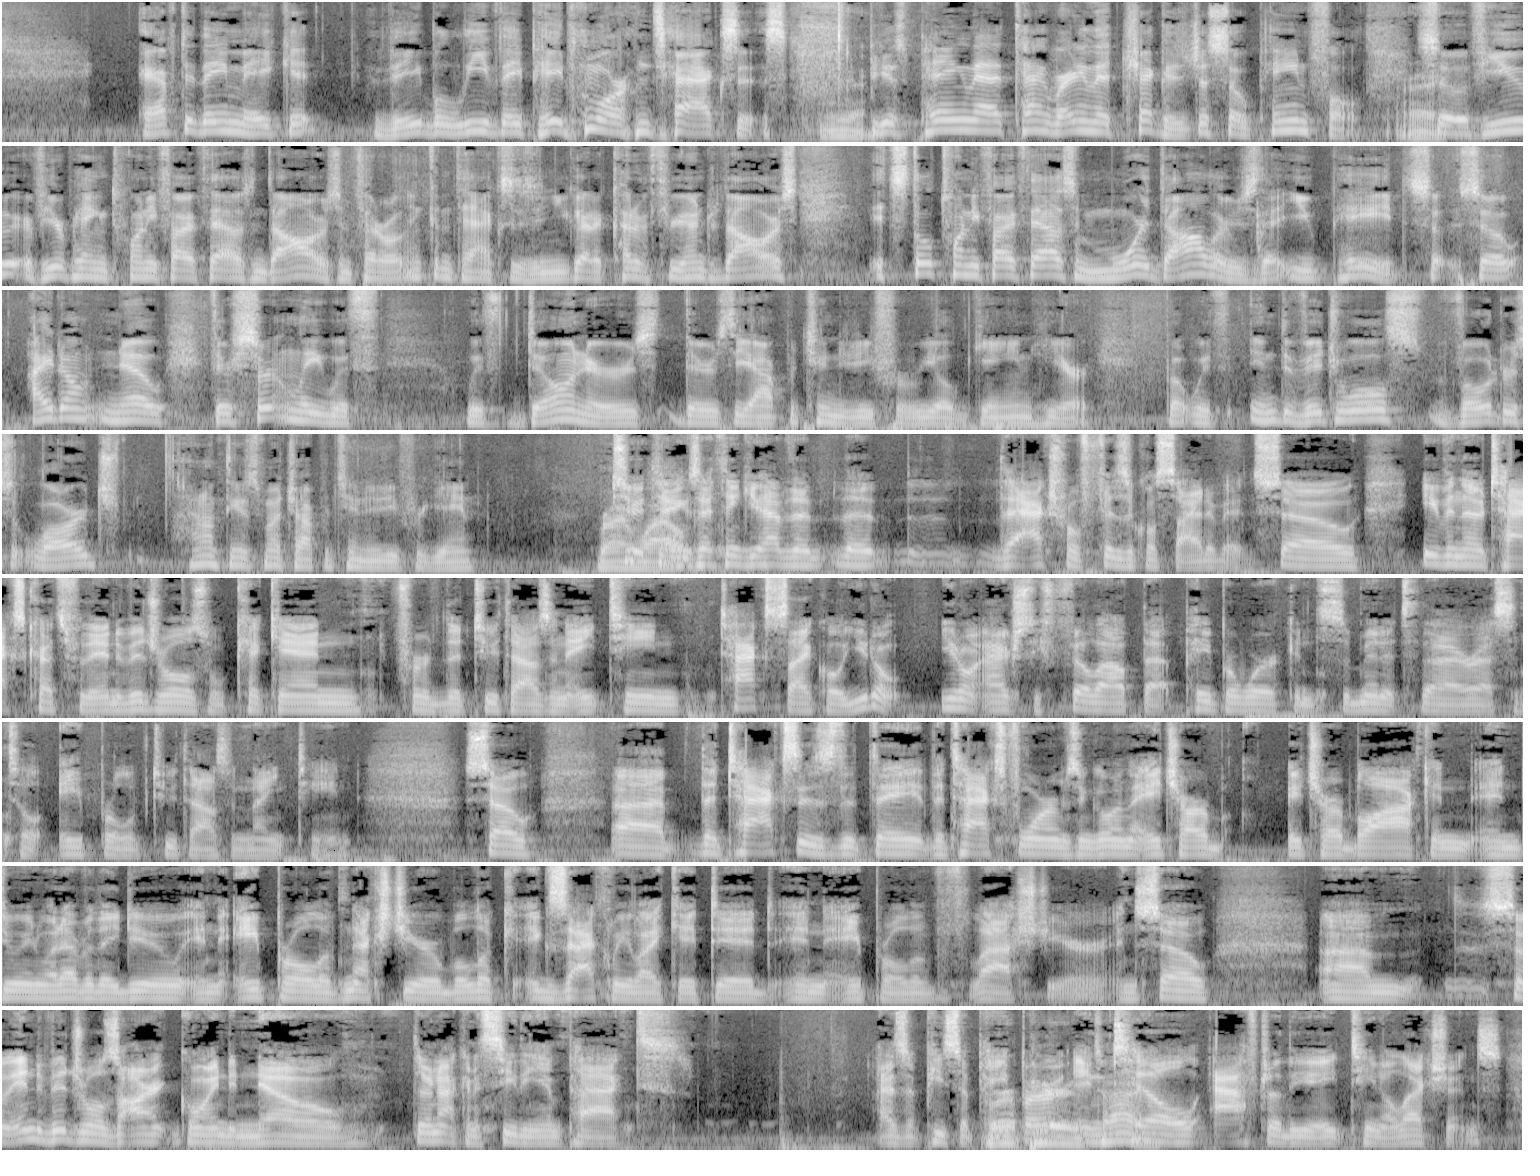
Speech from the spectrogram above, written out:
after they make it, they believe they paid more in taxes Yeah. because paying that tax, writing that check is just so painful. Right. So if you if you're paying twenty five thousand dollars in federal income taxes and you got a cut of three hundred dollars, it's still twenty five thousand more dollars that you paid. So so I don't know. There's certainly with with donors, there's the opportunity for real gain here, but with individuals, voters at large, I don't think there's much opportunity for gain. Brian Two Wild? things. I think you have the, the the actual physical side of it. So even though tax cuts for the individuals will kick in for the 2018 tax cycle, you don't you don't actually fill out that paperwork and submit it to the IRS until April of 2019. So uh, the taxes that they the tax forms and going the HR H&R Block and, and doing whatever they do in April of next year will look exactly like it did in April of last year. And so, um, so individuals aren't going to know, they're not going to see the impact as a piece of paper period of time. until after the 18 elections.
